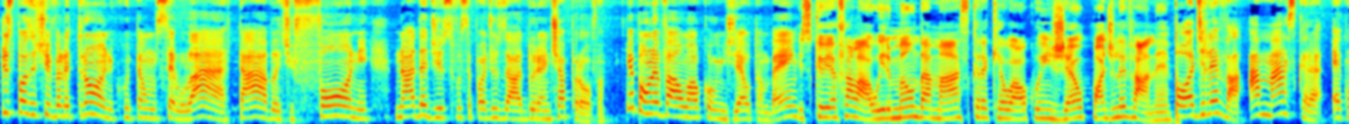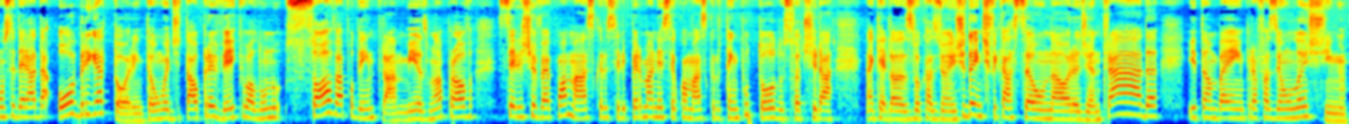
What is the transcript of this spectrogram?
Dispositivo eletrônico, então celular, tablet, fone, nada disso você pode usar durante a prova. E é bom levar um álcool em gel também. Isso que eu ia falar, o irmão da máscara, que é o álcool em gel, pode levar, né? Pode levar. A máscara é considerada obrigatória, então o edital prevê que o aluno só vai poder entrar mesmo na prova se ele estiver com a máscara, se ele permanecer com a máscara o tempo todo, só tirar naquelas ocasiões de identificação na hora de de entrada e também para fazer um lanchinho.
